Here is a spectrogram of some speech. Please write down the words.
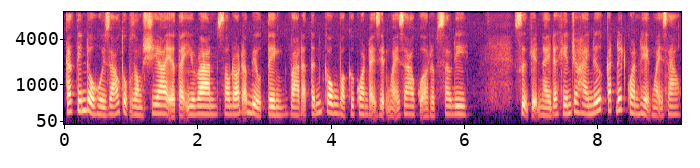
Các tín đồ Hồi giáo thuộc dòng Shia ở tại Iran sau đó đã biểu tình và đã tấn công vào cơ quan đại diện ngoại giao của Ả Rập Saudi. Sự kiện này đã khiến cho hai nước cắt đứt quan hệ ngoại giao.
